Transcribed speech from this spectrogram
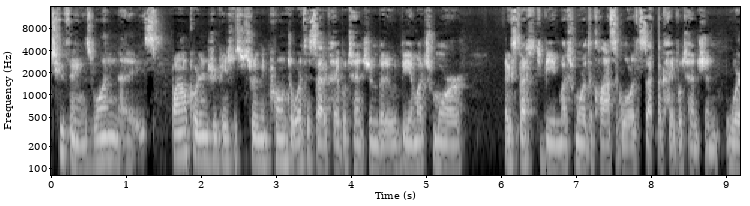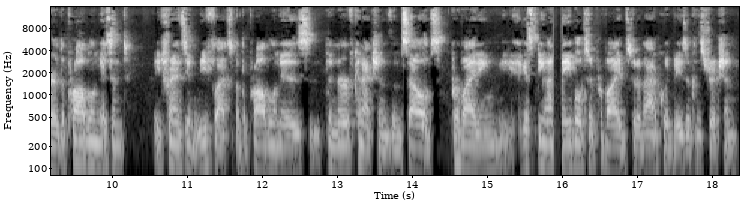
two things. One, uh, spinal cord injury patients are certainly prone to orthostatic hypotension, but it would be a much more, I expect it to be much more the classical orthostatic hypotension, where the problem isn't a transient reflex, but the problem is the nerve connections themselves providing, I guess, being unable to provide sort of adequate vasoconstriction.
